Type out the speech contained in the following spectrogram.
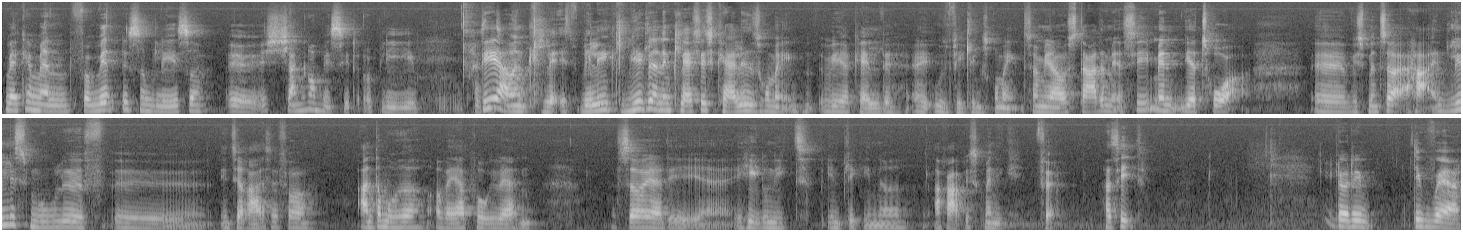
Hvad kan man forvente som læser øh, genremæssigt at blive præsenteret? Det er jo en, kla- vel, virkelig en klassisk kærlighedsroman, vil jeg kalde det, øh, udviklingsroman, som jeg også startede med at sige. Men jeg tror, øh, hvis man så har en lille smule øh, interesse for andre måder at være på i verden, så er det øh, et helt unikt indblik i noget arabisk, man ikke før har set. Lotte, det kunne være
